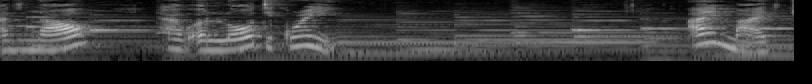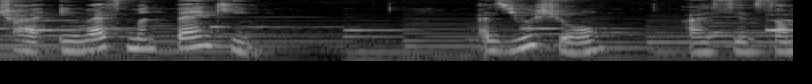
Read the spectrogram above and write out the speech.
and now have a law degree. I might try investment banking. As usual, I said some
